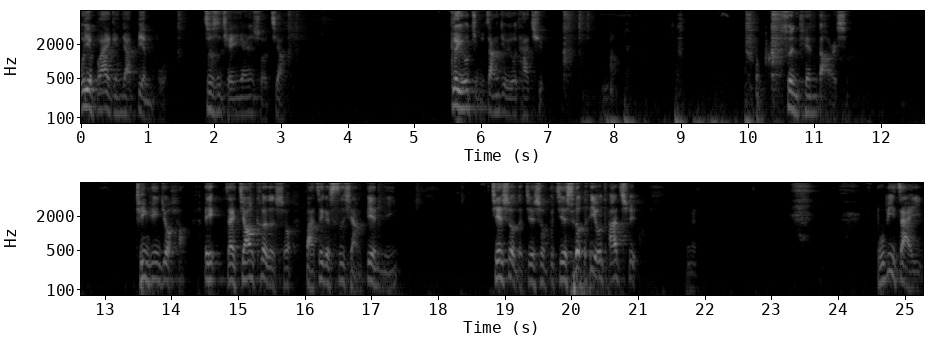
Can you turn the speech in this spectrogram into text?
我也不爱跟人家辩驳。这是前一人所教，各有主张就由他去，顺天道而行，听听就好。哎，在教课的时候把这个思想辨明，接受的接受，不接受的由他去，不必在意。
